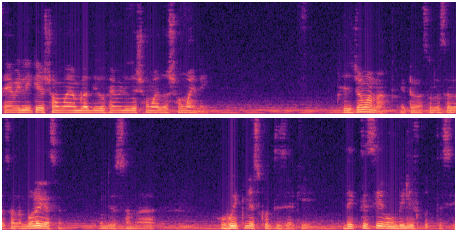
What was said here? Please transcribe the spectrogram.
ফ্যামিলিকে সময় আমরা দিব ফ্যামিলিকে সময় দেওয়ার সময় নেই। শেষ জমা না এটা আসলে সাল্লাহ সাল্লাম বলে গেছেন। জাস্ট আমরা উইটনেস করতেছি আর কি, দেখতেছি এবং বিলিভ করতেছি।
